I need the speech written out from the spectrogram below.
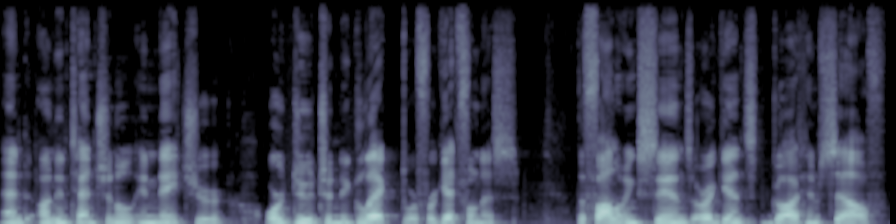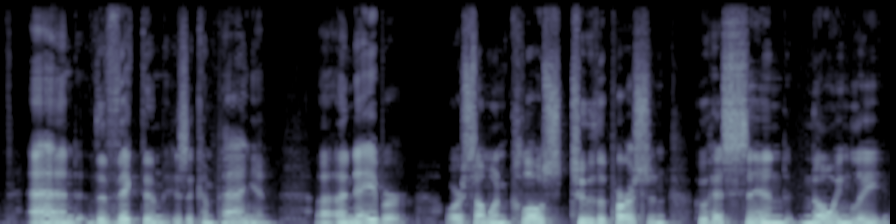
and unintentional in nature or due to neglect or forgetfulness, the following sins are against God himself and the victim is a companion, a neighbor, or someone close to the person who has sinned knowingly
